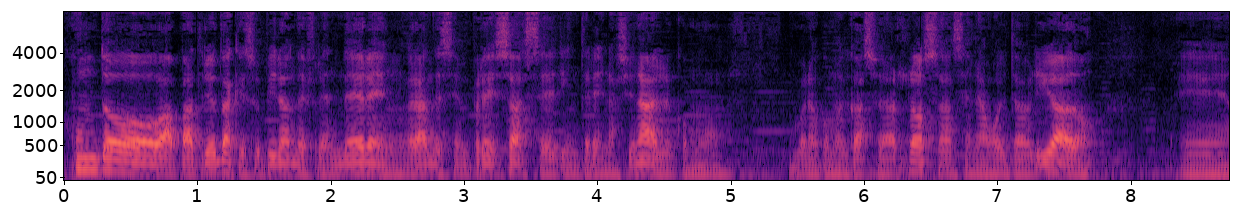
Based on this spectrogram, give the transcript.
Junto a patriotas que supieron defender en grandes empresas el interés nacional, como, bueno, como el caso de Rosas en la Vuelta Obligado, eh,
